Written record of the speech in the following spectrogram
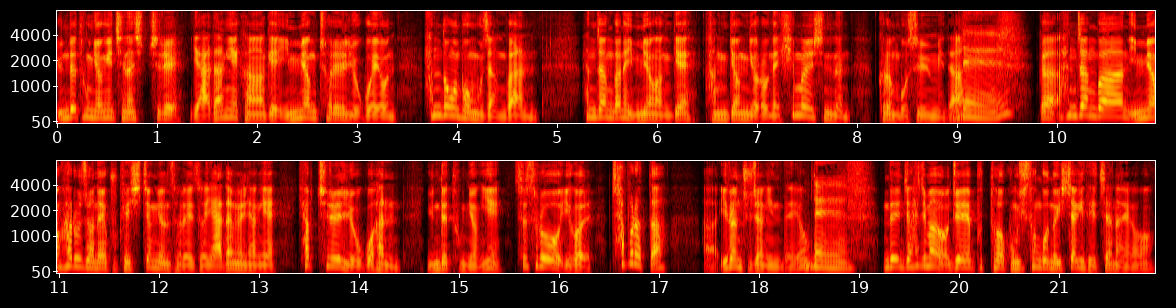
윤 대통령이 지난 17일 야당이 강하게 임명 처리를 요구해온 한동훈 법무장관 한 장관을 임명한 게 강경 여론에 힘을 실는 그런 모습입니다. 네. 그러니까 한 장관 임명 하루 전에 국회 시정연설에서 야당을 향해 협치를 요구한 윤 대통령이 스스로 이걸 차버렸다. 아, 이런 주장인데요. 네. 근데 이제 하지만 어제부터 공식 선거운동이 시작이 됐잖아요.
